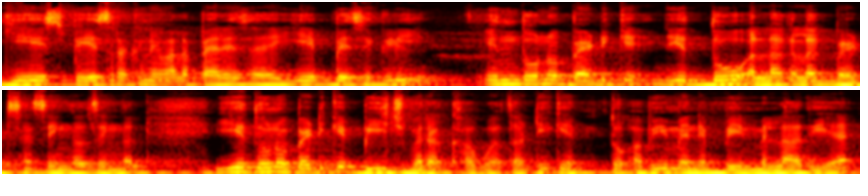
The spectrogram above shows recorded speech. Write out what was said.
ये स्पेस रखने वाला पैलेस है, ये बेसिकली इन दोनों बेड के, ये दो अलग अलग बेड्स हैं सिंगल सिंगल ये दोनों बेड के बीच में रखा हुआ था, ठीक है? तो अभी मैंने बेन मिला दिया है,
